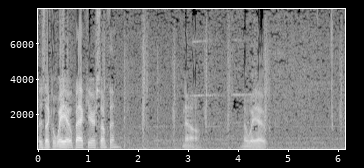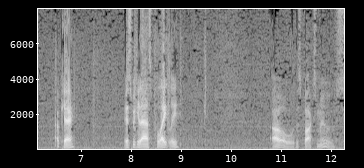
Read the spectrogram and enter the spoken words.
there's like a way out back here or something? No, no way out. Okay, I guess we could ask politely. Oh, this box moves.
